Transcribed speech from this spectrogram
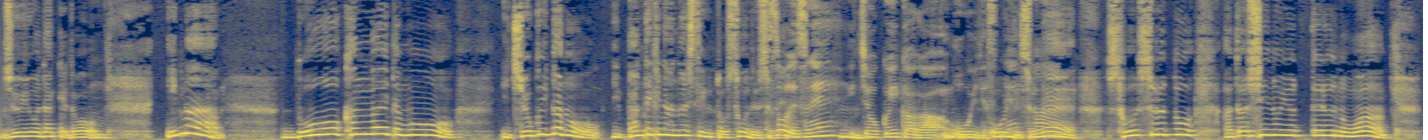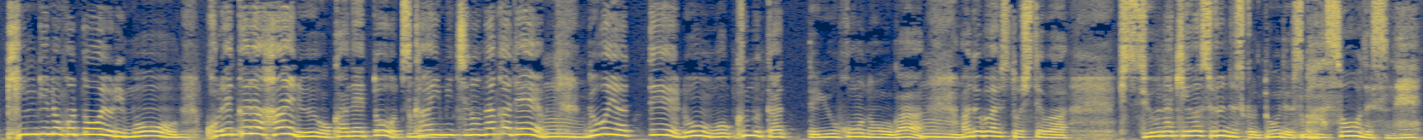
重要だけど、今、どう考えても、1億以下の一般的な話で言うとそうですよね。そうですね。うん、1億以下が多いですね。多いですよね。はい、そうすると、私の言ってるのは、金利のことよりも、これから入るお金と使い道の中で、どうやってローンを組むかっていう方の方が、アドバイスとしては必要な気がするんですけど、どうですか？まあそうですね。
